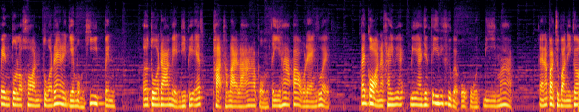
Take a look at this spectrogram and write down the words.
เป็นตัวละครตัวแรกในเกมผมที่เป็น เออตัวดาเมจ DPS ผ่าทำลายล้างนะครับผมตี5เป้าแรงด้วย แต่ก่อนนะใครมีมีอาร์เจนตีนี่คือแบบโอ้โหดีมาก แต่ณปัจจุบันนี้ก็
